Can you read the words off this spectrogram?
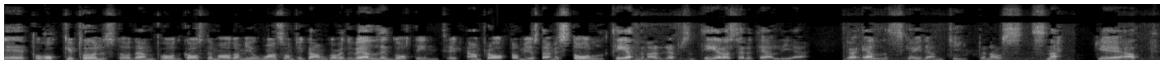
eh, på Hockeypuls, då, den podcasten med Adam Johansson, tyckte han gav ett väldigt gott intryck när han pratade om just det här med stoltheten att representera Södertälje. Jag älskar ju den typen av snack, eh, att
